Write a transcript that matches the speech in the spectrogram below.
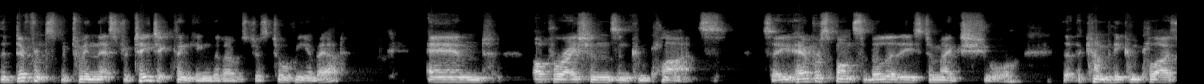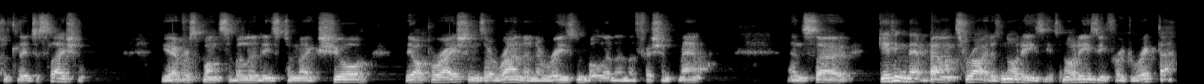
the difference between that strategic thinking that I was just talking about and operations and compliance. So you have responsibilities to make sure that the company complies with legislation. You have responsibilities to make sure the operations are run in a reasonable and an efficient manner. And so getting that balance right is not easy. It's not easy for a director,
